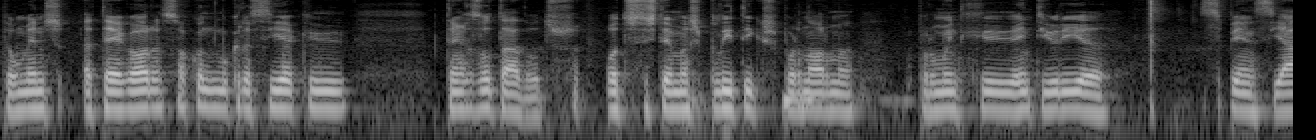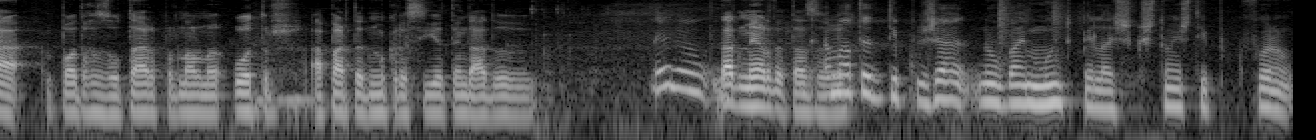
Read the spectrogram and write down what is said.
Pelo menos até agora, só com democracia que tem resultado. Outros, outros sistemas políticos, por norma, por muito que em teoria se pense, ah, pode resultar, por norma, outros, à parte da democracia, têm dado, não- dado merda, estás a a ver? malta tipo já não vai muito pelas questões tipo que foram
